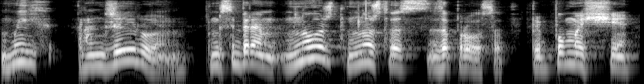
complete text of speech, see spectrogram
мы их ранжируем. Мы собираем множество, множество запросов при помощи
